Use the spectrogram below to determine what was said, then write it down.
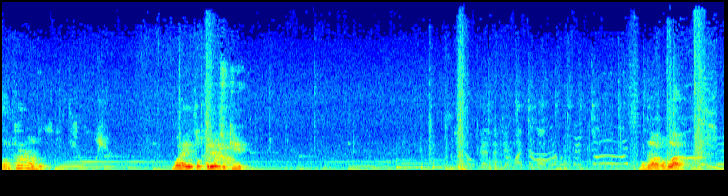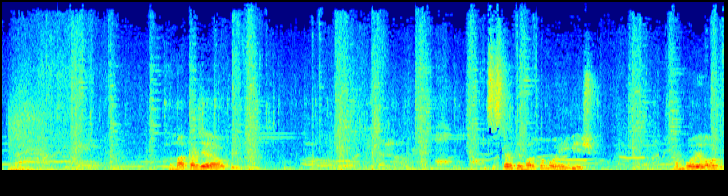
Ai caramba. Ué, eu tô preso aqui. Vamos lá, vamos lá. Vou matar geral aqui. Esses caras demoram pra morrer, hein, bicho? Vamos morrer logo?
